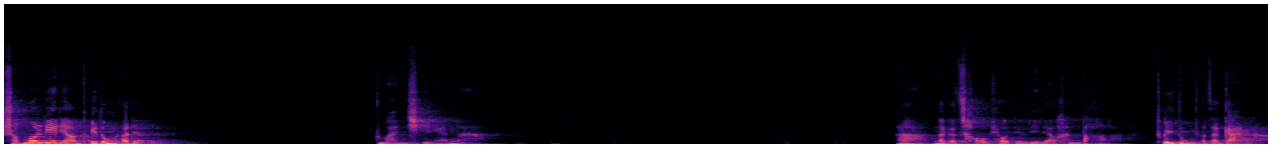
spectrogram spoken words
什么力量推动他的？赚钱呐！啊，那个钞票的力量很大了，推动他在干呐。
